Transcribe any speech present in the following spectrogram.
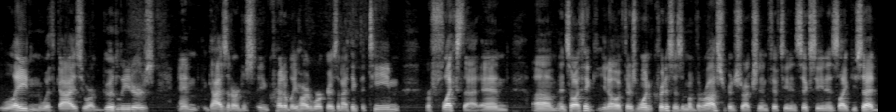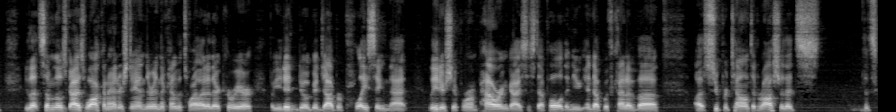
laden with guys who are good leaders and guys that are just incredibly hard workers and i think the team reflects that and um, and so I think, you know, if there's one criticism of the roster construction in 15 and 16 is like you said, you let some of those guys walk, and I understand they're in the kind of the twilight of their career, but you didn't do a good job replacing that leadership or empowering guys to step hold, and you end up with kind of a, a super talented roster that's that's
